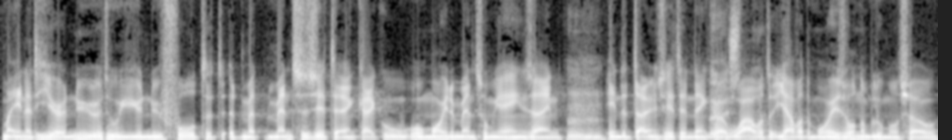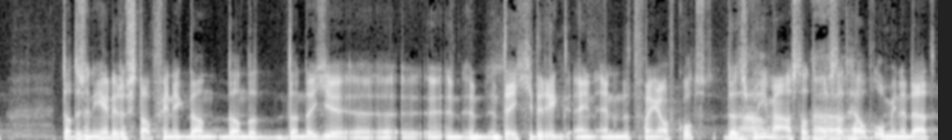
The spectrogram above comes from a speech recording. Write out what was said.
maar in het hier en nu, het, hoe je je nu voelt, het, het met mensen zitten en kijken hoe, hoe mooi de mensen om je heen zijn. Hmm. In de tuin zitten en denken, Bewust, wauw, ja. wat, ja, wat een mooie zonnebloem of zo. Dat is een eerdere stap, vind ik, dan, dan, dat, dan dat je eh, eh, een, een, een theetje drinkt en, en het van je afkotst. Dat is Nou, prima als dat, als dat helpt om inderdaad...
